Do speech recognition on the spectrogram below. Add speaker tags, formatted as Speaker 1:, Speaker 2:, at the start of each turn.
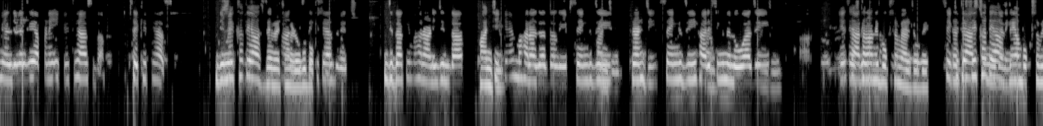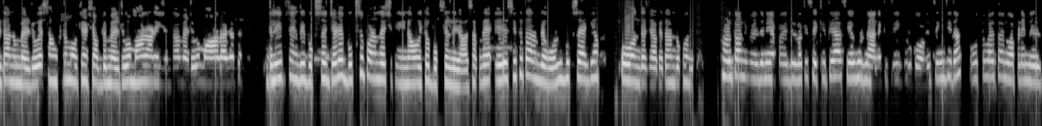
Speaker 1: ਮਿਲ ਜਾਣਾ ਜੀ ਆਪਣੇ ਇੱਕ ਇਤਿਹਾਸ ਦਾ ਸਿੱਖ ਇਤਿਹਾਸ।
Speaker 2: ਸਿੱਖ ਇਤਿਹਾਸ ਦੇ ਵਿੱਚ ਮਿਲੂਗੀ
Speaker 1: ਸਿੱਖ ਇਤਿਹਾਸ ਦੇ ਵਿੱਚ। ਜਿੱਦਾਂ ਕਿ ਮਹਾਰਾਣੀ ਜਿੰਦਾ
Speaker 2: ਹਾਂਜੀ।
Speaker 1: ਠੀਕ ਹੈ ਮਹਾਰਾਜਾ ਦਲੀਪ ਸਿੰਘ ਜੀ ਰਣਜੀਤ ਸਿੰਘ ਜੀ ਹਰੀ ਸਿੰਘ ਨਲੋਆ ਜੀ। ਇਹ ਸਾਰੇ
Speaker 2: ਤਰ੍ਹਾਂ ਦੀ ਬੁੱਕਸ ਮਿਲ ਜੂਗੀ।
Speaker 1: ਸਿੱਖ ਇਤਿਹਾਸ।
Speaker 2: ਦੀਆਂ ਬੁੱਕਸ ਵੀ ਤੁਹਾਨੂੰ ਮਿਲ ਜੂਗੇ। ਸੰਕਟ ਮੋਚਨ ਸ਼ਬਦ ਮਿਲ ਜੂਗਾ ਮਹਾਰਾਣੀ ਜਿੰਦਾ ਮਿਲ ਜੂਗਾ ਮਹਾਰਾਜਾ ਦਲੀਪ ਸਿੰਘ ਦੀ ਬੁੱਕਸ ਜਿਹੜੇ ਬੁੱਕਸ ਪੜ੍ਹਨ ਦੇ ਸ਼ੌਕੀਨ ਆ ਉਹ ਇਥੋਂ ਬੁੱਕਸ ਲੈ ਜਾ ਸਕਦੇ ਆ। ਇਹ ਸਿੱਖ ਧਰਮ ਦੇ ਹੋਰ ਵੀ ਬੁੱਕਸ ਹੈਗੀਆਂ ਉਹ ਅੰਦਰ ਜਾ ਕੇ ਤੁਹਾਨੂੰ ਦਿਖਾਉਂਦੇ
Speaker 1: ਹੁਣ ਤੁਹਾਨੂੰ ਮਿਲ ਜਾਣੇ ਆਪਾਂ ਜਿਵੇਂ ਕਿ ਸਿੱਖ ਇਤਿਹਾਸ ਜਾਂ ਗੁਰੂ ਨਾਨਕ ਜੀ ਗੁਰੂ ਗੋਬਿੰਦ ਸਿੰਘ ਜੀ ਦਾ ਉਸ ਤੋਂ ਬਾਅਦ ਤੁਹਾਨੂੰ ਆਪਣੇ ਮਿਲ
